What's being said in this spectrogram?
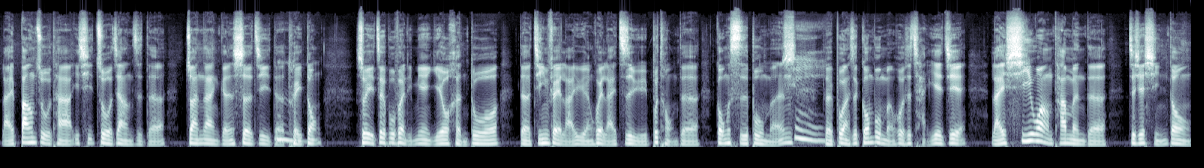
来帮助他一起做这样子的专案跟设计的推动，嗯，所以这个部分里面也有很多的经费来源会来自于不同的公司部门，是对，不管是公部门或者是产业界，来希望他们的这些行动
